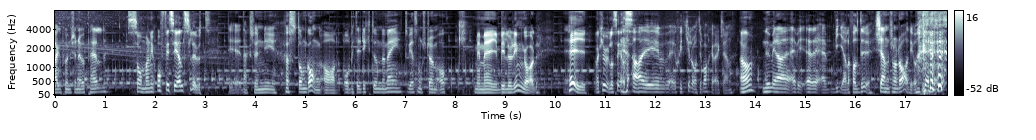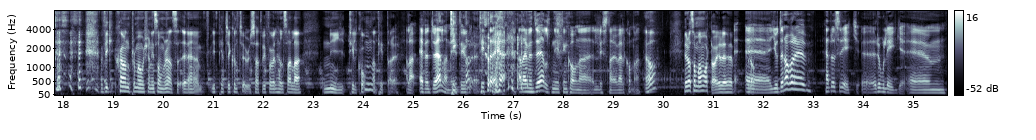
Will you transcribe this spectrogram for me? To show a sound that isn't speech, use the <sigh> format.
Flaggpunchen är upphälld. Sommaren är officiellt slut. Det är dags för en ny höstomgång av Obiter Dictum med mig, Tobias Nordström och... Med mig, Billy Rimgard. Hej, vad kul att ses. <laughs> Ja, det är skitkul att vara tillbaka verkligen. Ja, Numera är vi, är, vi, i alla fall du, känd från radio. <laughs> <laughs> jag fick skön promotion i somras eh, i P3 Kultur så att vi får väl hälsa alla nytillkomna tittare. Alla eventuella Tittare. nytillkomna, tittare. Alla eventuellt nytillkomna lyssnare, välkomna. Ja, hur har sommaren varit då? Är det bra? Eh, jo, den har varit händelserik, eh, rolig. ehm,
